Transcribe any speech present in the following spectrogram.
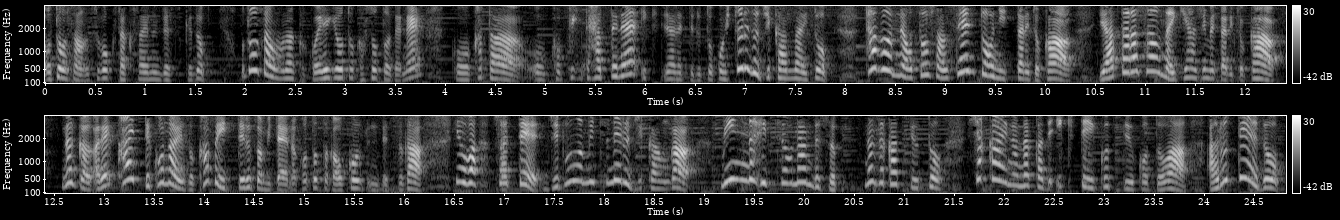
お父さんすごくたくさんいるんですけどお父さんもなんかこう営業とか外でねこう肩をこうピンって張ってね生きられてるとこう一人の時間ないと多分ねお父さん銭湯に行ったりとかやたらサウナ行き始めたりとかかなんかあれ帰ってこないぞカフェ行ってるぞみたいなこととか起こるんですが要はそうやって自分を見つめる時間がみんな必要なんです。なぜかっていうと社会の中で生きていくっていうことはある程度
